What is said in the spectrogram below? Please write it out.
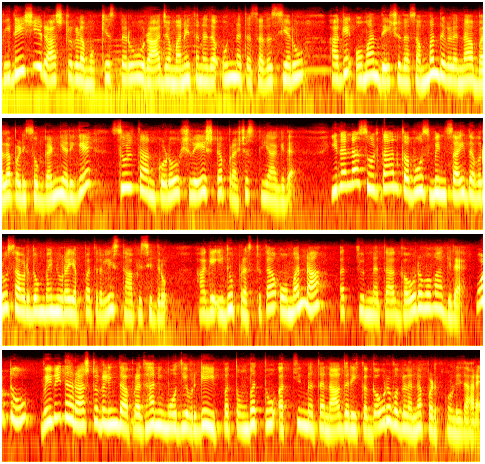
ವಿದೇಶಿ ರಾಷ್ಟ್ರಗಳ ಮುಖ್ಯಸ್ಥರು ರಾಜ ಮನೆತನದ ಉನ್ನತ ಸದಸ್ಯರು ಹಾಗೆ ಒಮಾನ್ ದೇಶದ ಸಂಬಂಧಗಳನ್ನು ಬಲಪಡಿಸೋ ಗಣ್ಯರಿಗೆ ಸುಲ್ತಾನ್ ಕೊಡೋ ಶ್ರೇಷ್ಠ ಪ್ರಶಸ್ತಿಯಾಗಿದೆ. ಇದನ್ನು ಸುಲ್ತಾನ್ ಕಬೂಸ್ ಬಿನ್ ಸೈದ್ ಅವರು ಸಾವಿರದ ಒಂಬೈನೂರ ಎಪ್ಪತ್ತರಲ್ಲಿ ಸ್ಥಾಪಿಸಿದ್ರು. ಹಾಗೆ ಇದು ಪ್ರಸ್ತುತ ಓಮನ್ನ ಅತ್ಯುನ್ನತ ಗೌರವವಾಗಿದೆ. ಒಟ್ಟು ವಿವಿಧ ರಾಷ್ಟ್ರಗಳಿಂದ ಪ್ರಧಾನಿ ಮೋದಿಯವರಿಗೆ ಇಪ್ಪತ್ತೊಂಬತ್ತು ಅತ್ಯುನ್ನತ ನಾಗರಿಕ ಗೌರವಗಳನ್ನು ಪಡೆದುಕೊಂಡಿದ್ದಾರೆ.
